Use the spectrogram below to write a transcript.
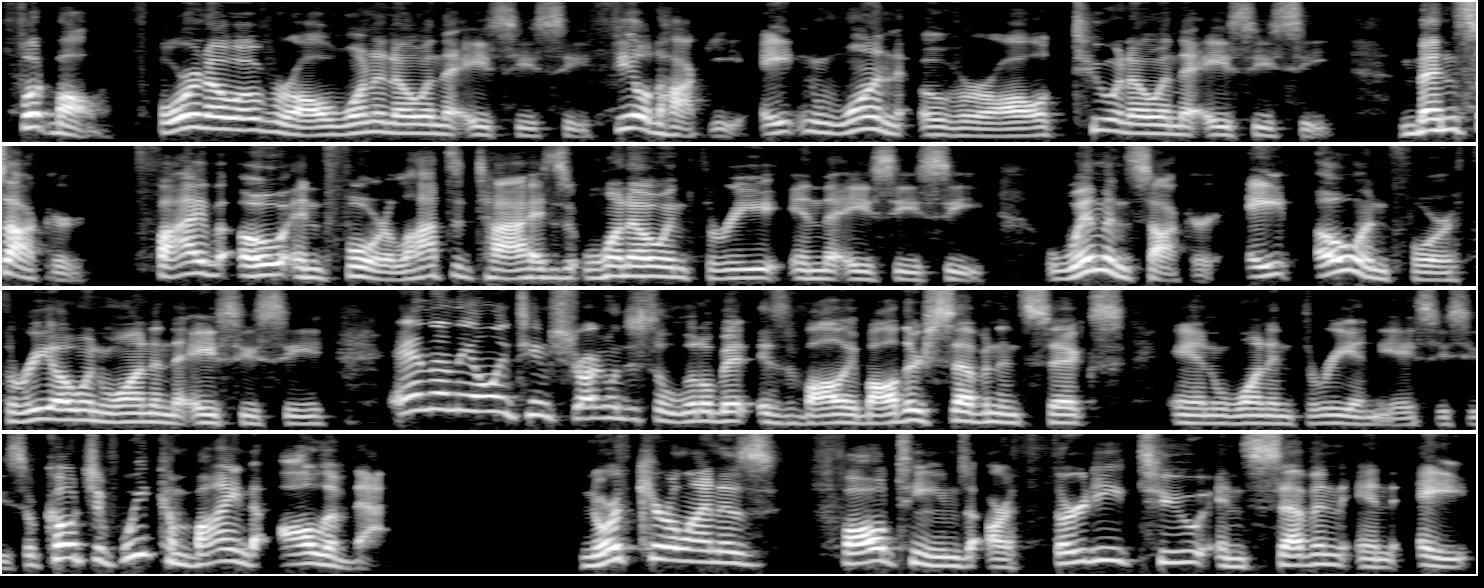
football 4 0 overall, 1 0 in the ACC, field hockey 8 and 1 overall, 2 0 in the ACC, men's soccer 5 0 and 4, lots of ties, 1 0 and 3 in the ACC. Women's soccer 8 0 and 4, 3 0 and 1 in the ACC. And then the only team struggling just a little bit is volleyball. They're 7 and 6 and 1 and 3 in the ACC. So, coach, if we combined all of that, North Carolina's fall teams are 32 and 7 and 8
